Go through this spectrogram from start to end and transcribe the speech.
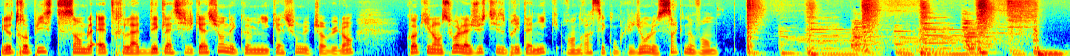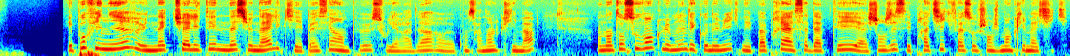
Une autre piste semble être la déclassification des communications du turbulent. Quoi qu'il en soit, la justice britannique rendra ses conclusions le 5 novembre. Et pour finir, une actualité nationale qui est passée un peu sous les radars euh, concernant le climat. On entend souvent que le monde économique n'est pas prêt à s'adapter et à changer ses pratiques face au changement climatique.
